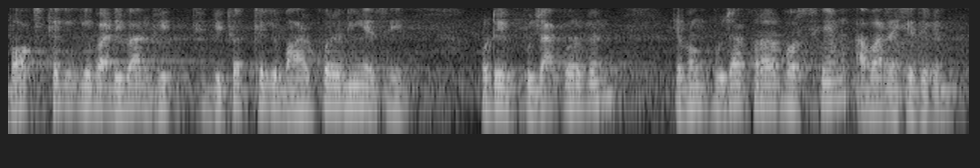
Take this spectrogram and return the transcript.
বক্স থেকে কিংবা ডিবার ভিত- ভিতর থেকে বার করে নিয়ে এসে ওটির পূজা করবেন এবং পূজা করার পর সেম আবার রেখে দেবেন।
